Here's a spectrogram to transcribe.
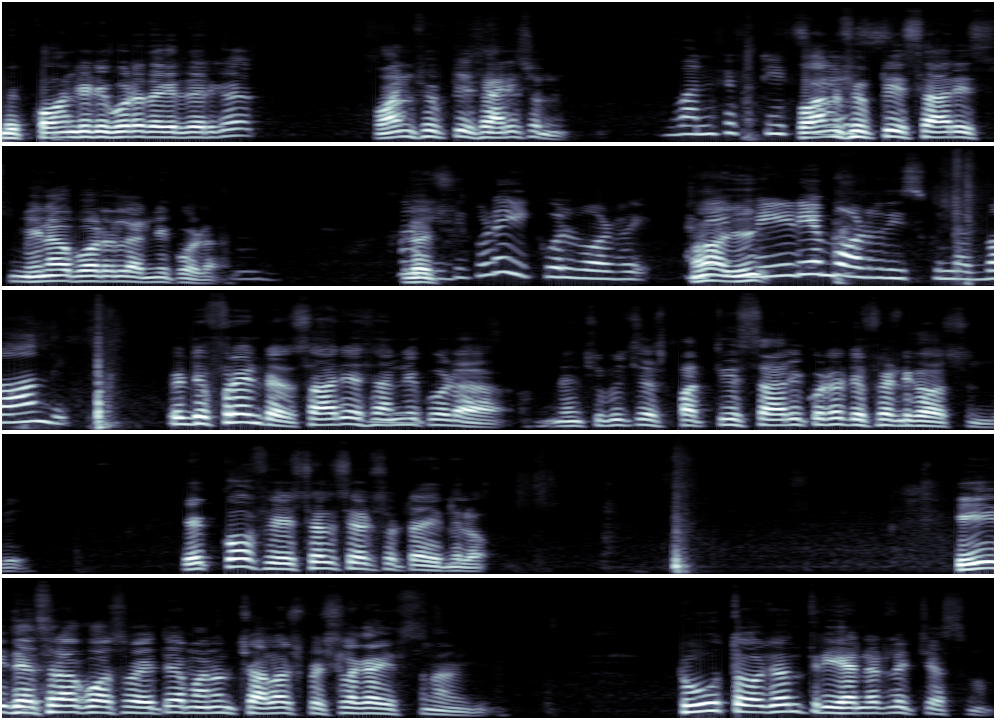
మీకు క్వాంటిటీ కూడా దగ్గర దగ్గరగా వన్ ఫిఫ్టీ శారీస్ ఉన్నాయి. One fifty one fifty saris మీనా బోర్డర్లు అన్నీ కూడా. ఇది కూడా ఈక్వల్ బార్డర్ ఆ, ఇది- మీడియం బార్డర్ తీసుకున్నారు బాగుంది. డిఫరెంట్ సారీస్ అన్నీ కూడా. నేను చూపించే ప్రతి సారీ కూడా డిఫరెంట్గా వస్తుంది. ఎక్కువ ఫేషియల్ సెట్స్ ఉంటాయి ఇందులో. ఈ దసరా కోసం అయితే మనం చాలా స్పెషల్గా ఇస్తున్నాం ఇవి టూ థౌజండ్ త్రీ హండ్రెడ్లో ఇచ్చేస్తున్నాం.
